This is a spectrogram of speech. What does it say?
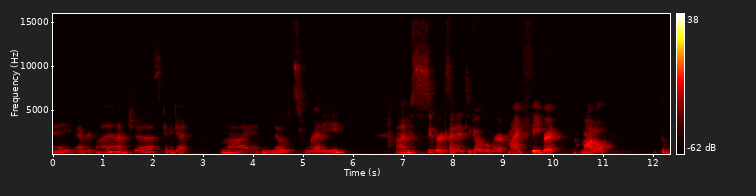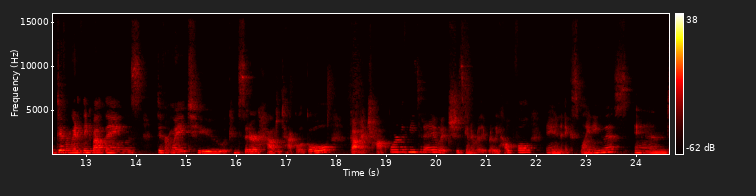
Hey everyone, I'm just gonna get my notes ready. I'm super excited to go over my favorite model. The different way to think about things, different way to consider how to tackle a goal. Got my chalkboard with me today, which is gonna really, really helpful in explaining this. And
